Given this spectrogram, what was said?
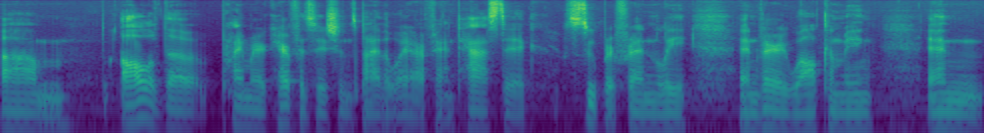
um, all of the primary care physicians, by the way, are fantastic, super friendly, and very welcoming, and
